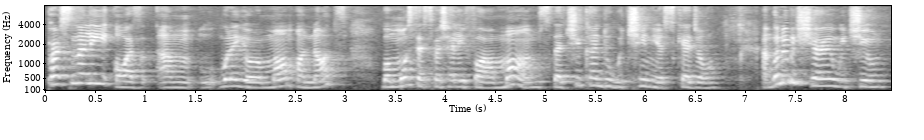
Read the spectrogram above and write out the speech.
personally or as um, whether you're a mom or not but most especially for our moms that you can do within your schedule. I'm going to be sharing with you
